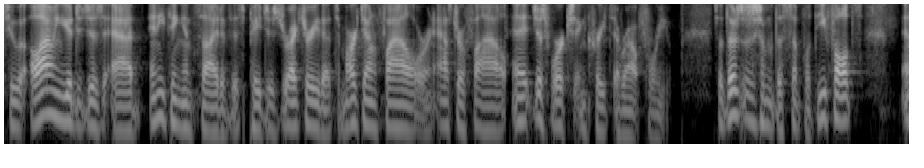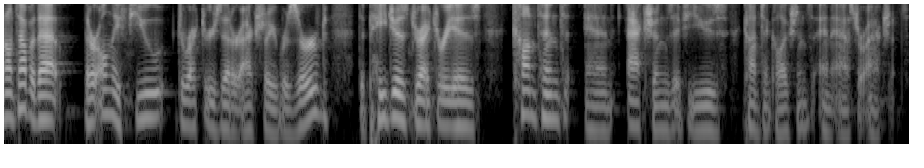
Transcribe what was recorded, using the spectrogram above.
to allowing you to just add anything inside of this pages directory that's a markdown file or an Astro file, and it just works and creates a route for you. So those are some of the simple defaults. And on top of that, there are only a few directories that are actually reserved. The pages directory is, content and actions if you use content collections and Astro actions.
